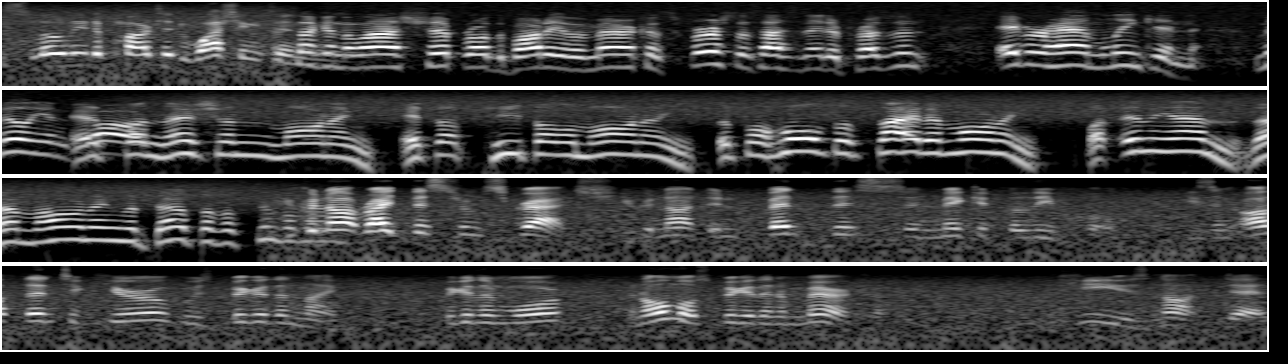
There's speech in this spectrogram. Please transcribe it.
slowly departed Washington. Second to last ship rode the body of America's first assassinated president, Abraham Lincoln. Millions It's a nation mourning. It's a people mourning. It's a whole society mourning. But in the end, they're mourning the death of a simple You could not write this from scratch. You could not invent this and make it believable. He's an authentic hero who is bigger than life, bigger than war, and almost bigger than America. He is not dead.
